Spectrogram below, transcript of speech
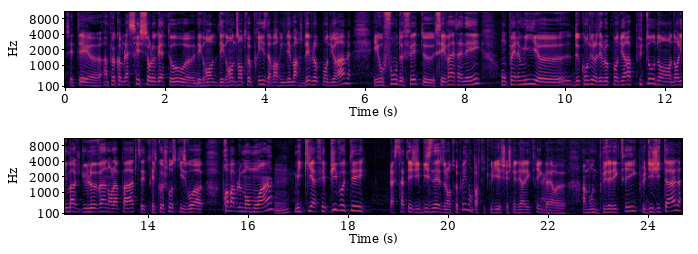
c'était euh, un peu comme la cerise sur le gâteau euh, mm. des, grandes, des grandes entreprises d'avoir une démarche développement durable. Et au fond, de fait, ces 20 années ont permis de conduire le développement durable plutôt dans, dans l'image du levain dans la pâte. C'est quelque chose qui se voit probablement moins, mm. mais qui a fait pivoter la stratégie business de l'entreprise, en particulier chez Schneider Electric, vers un monde plus électrique, plus digital,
